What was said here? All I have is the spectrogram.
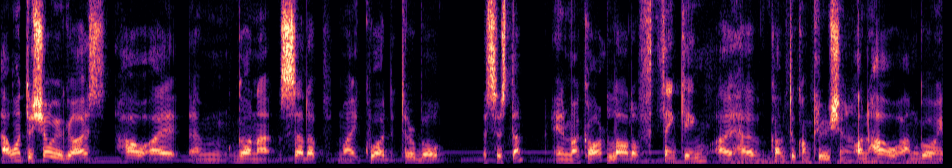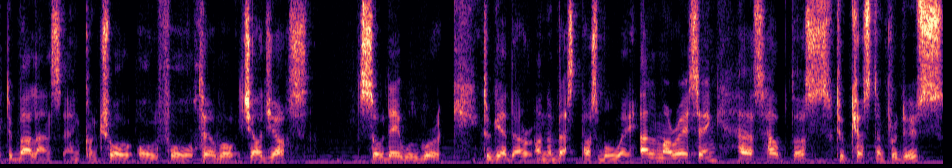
I want to show you guys how I am gonna set up my quad turbo system in my car. A lot of thinking, I have come to conclusion on how I'm going to balance and control all four turbochargers so they will work together on the best possible way. Alma Racing has helped us to custom produce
